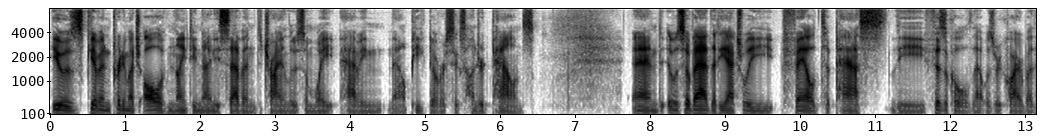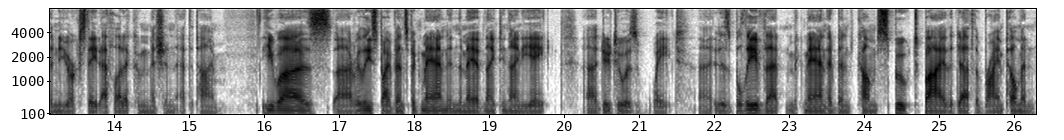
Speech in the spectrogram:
He was given pretty much all of 1997 to try and lose some weight, having now peaked over 600 pounds and it was so bad that he actually failed to pass the physical that was required by the New York State Athletic Commission at the time. He was uh, released by Vince McMahon in the May of 1998 uh, due to his weight. Uh, it is believed that McMahon had become spooked by the death of Brian Pillman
